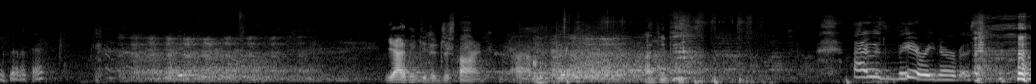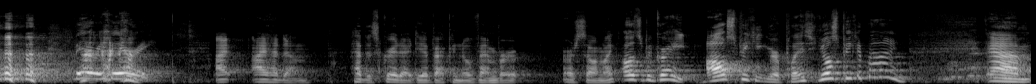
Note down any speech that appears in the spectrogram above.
Is that okay? Yeah, I think you did just fine. Um, I think I was very nervous. very, very. I, I had um, had this great idea back in November or so. I'm like, oh, this would be great. I'll speak at your place. You'll speak at mine. Um,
